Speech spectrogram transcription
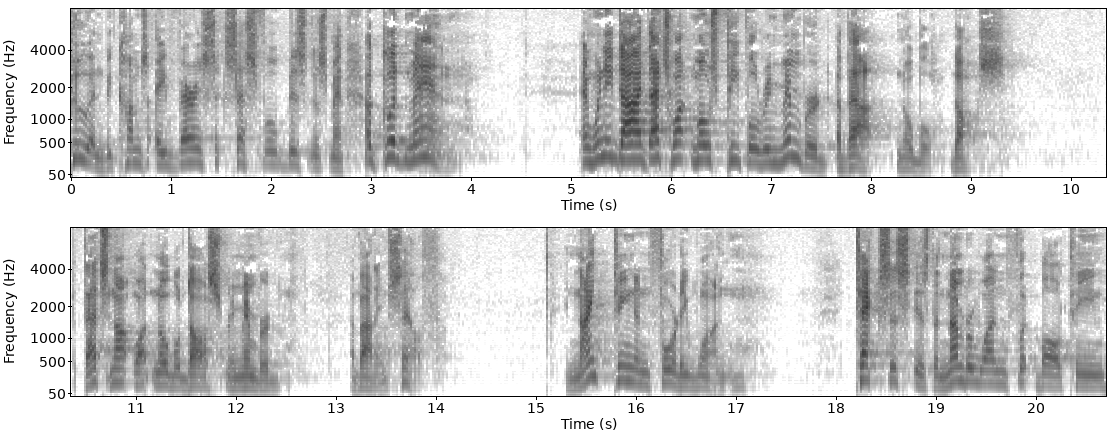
II and becomes a very successful businessman, a good man. And when he died, that's what most people remembered about Noble Doss. But that's not what Noble Doss remembered about himself. In 1941, Texas is the number one football team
